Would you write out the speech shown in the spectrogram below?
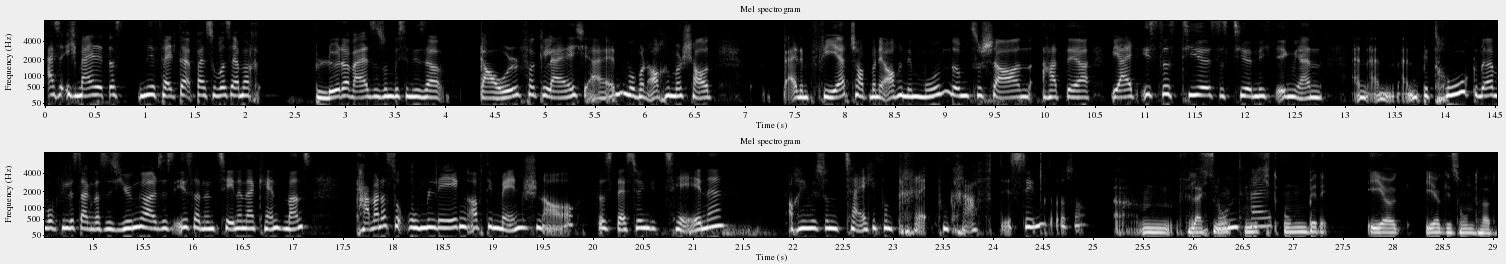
Also ich meine, dass mir fällt da bei sowas einfach blöderweise so ein bisschen dieser Gaul-Vergleich ein, wo man auch immer schaut, bei einem Pferd schaut man ja auch in den Mund, um zu schauen, hat der, wie alt ist das Tier? Ist das Tier nicht irgendwie ein, ein, ein, ein Betrug, ne? wo viele sagen, das ist jünger als es ist, an den Zähnen erkennt man's. Kann man das so umlegen auf die Menschen auch, dass deswegen die Zähne auch irgendwie so ein Zeichen von, von Kraft sind oder so? Ähm, vielleicht nicht unbedingt eher, eher Gesundheit.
